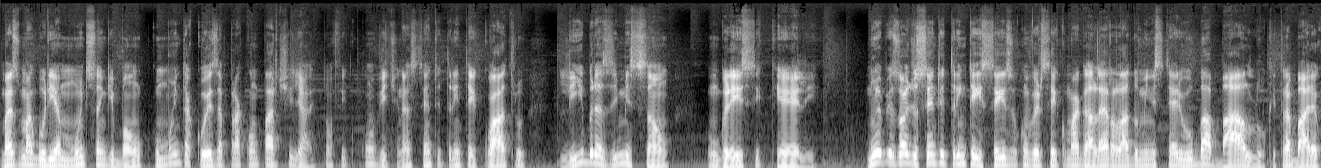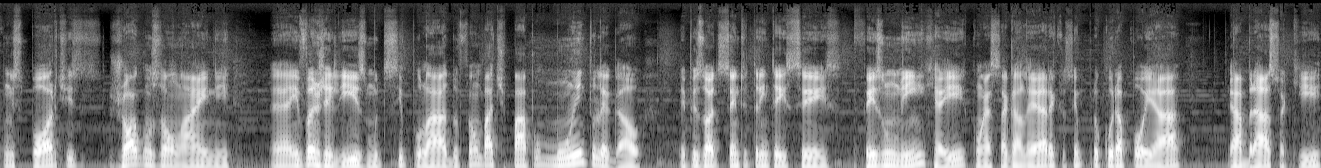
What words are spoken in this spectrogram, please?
mas uma guria muito sangue bom, com muita coisa para compartilhar. Então fica o convite, né? 134 Libras e Missão com Grace Kelly. No episódio 136 eu conversei com uma galera lá do Ministério Ubabalo, que trabalha com esportes, jogos online, é, evangelismo, discipulado. Foi um bate-papo muito legal. Episódio 136 fez um link aí com essa galera que eu sempre procuro apoiar. Abraço aqui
